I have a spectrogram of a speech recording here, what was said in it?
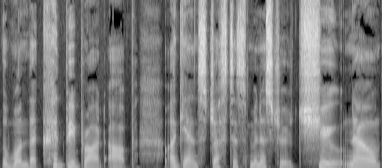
the one that could be brought up against Justice Minister Chu. Now,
